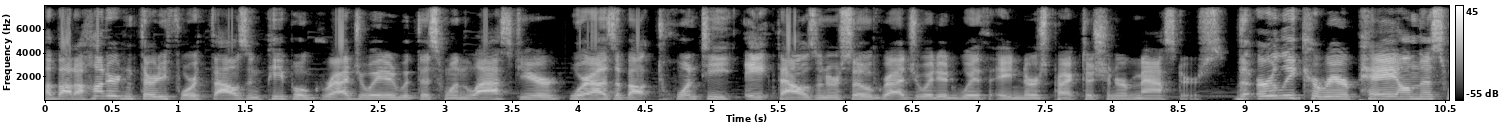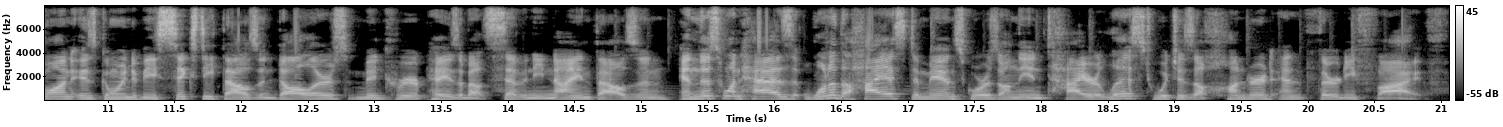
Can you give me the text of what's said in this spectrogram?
About 134,000 people graduated with this one last year, whereas about 28,000 or so graduated with a nurse practitioner master's. The early career pay on this one is going to be $60,000, mid-career pay is about 79,000, and this one has one of the highest demand scores on the entire list, which is 135.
